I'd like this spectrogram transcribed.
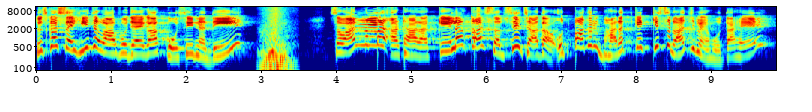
तो इसका सही जवाब हो जाएगा कोसी नदी। सवाल नंबर 18 केला का सबसे ज़्यादा उत्पादन भारत के किस राज्य में होता है?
